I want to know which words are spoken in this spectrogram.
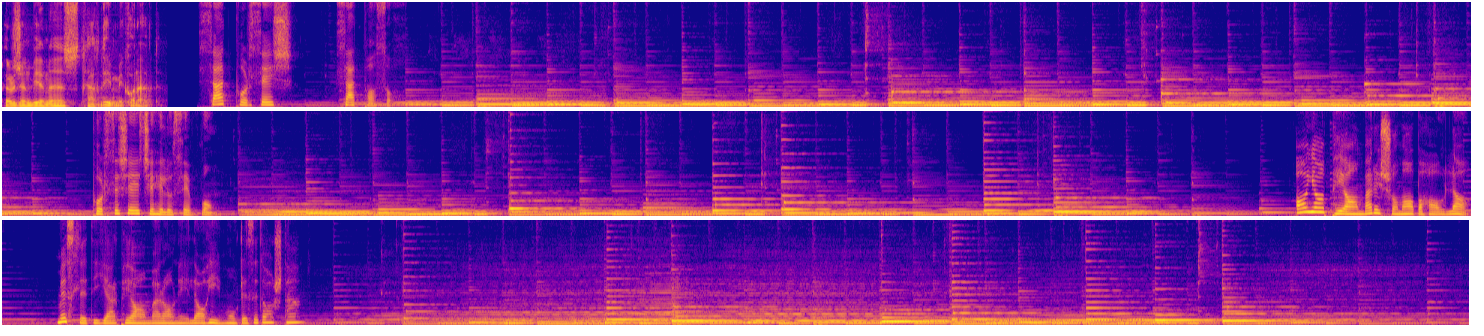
پرژن بی ام تقدیم می کند. صد پرسش صد پاسخ پرسش چهل و سوم آیا پیامبر شما به حالا مثل دیگر پیامبران الهی معجزه داشتند؟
